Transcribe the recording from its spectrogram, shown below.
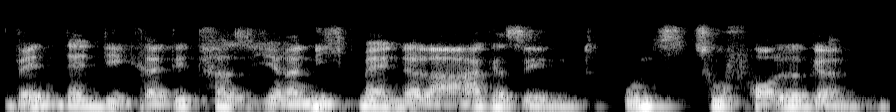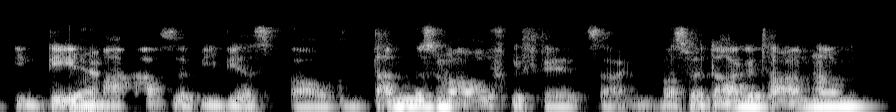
wenn denn die Kreditversicherer nicht mehr in der Lage sind, uns zu folgen in dem ja. Maße, wie wir es brauchen, dann müssen wir aufgestellt sein. Was wir da getan haben,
